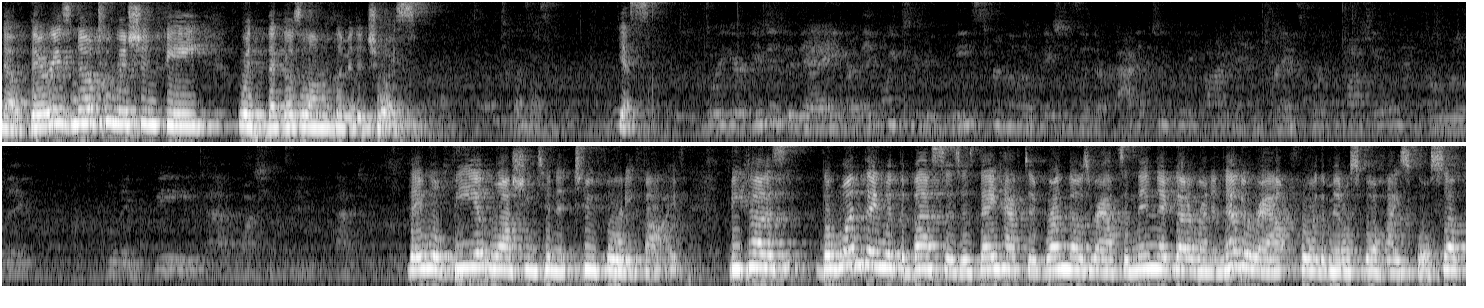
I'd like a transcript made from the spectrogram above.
No, there is no tuition fee with, that goes along with limited choice. Yes. For your end of the day, are they going to release from the locations that they're at at two forty-five and transport to Washington? Or will they, will they be at Washington at two forty-five? They will be at Washington at 2:45. Because the one thing with the buses is they have to run those routes, and then they've got to run another route for the middle school, high school. So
